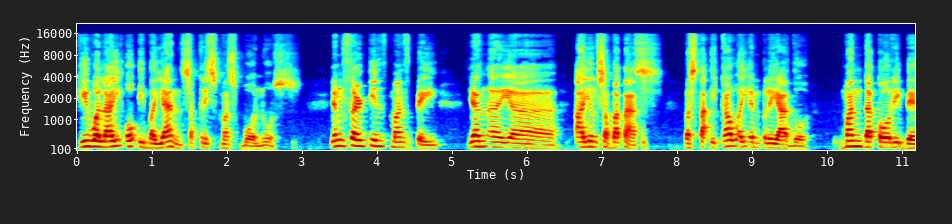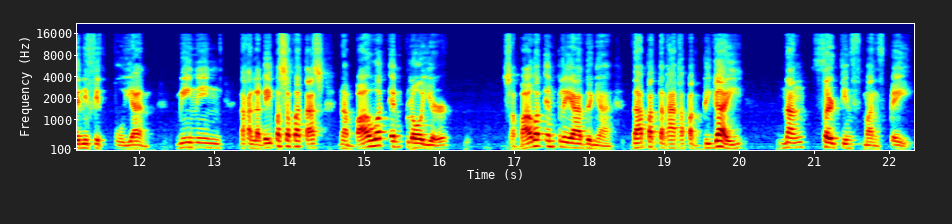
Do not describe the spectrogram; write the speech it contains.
hiwalay o iba yan sa Christmas bonus. Yung 13th month pay, yan ay uh, ayon sa batas, basta ikaw ay empleyado, mandatory benefit po yan. Meaning, nakalagay pa sa batas na bawat employer, sa bawat empleyado niya, dapat nakakapagbigay ng 13th month pay.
